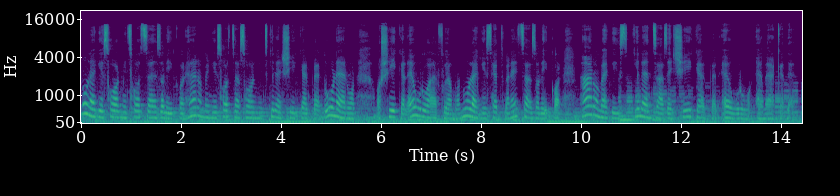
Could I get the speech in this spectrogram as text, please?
0,36%-kal 3,639 sékel per dolláron, a sékel euró árfolyama 0,71%-kal 3,901 sékel per euró emelkedett.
